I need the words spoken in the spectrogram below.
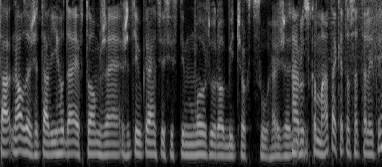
tá, naozaj, že tá výhoda je v tom, že, že tí Ukrajinci si s tým môžu robiť, čo chcú. Hej, že... A Rusko má takéto satelity?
